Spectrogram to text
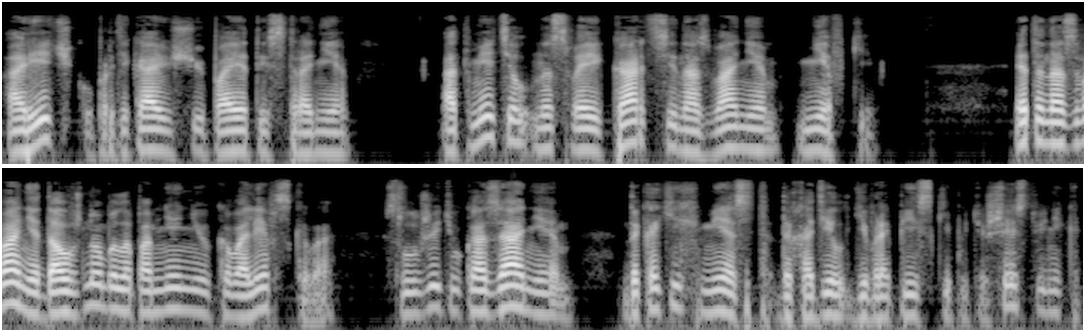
а речку, протекающую по этой стране, отметил на своей карте названием Невки. Это название должно было, по мнению Ковалевского, служить указанием, до каких мест доходил европейский путешественник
